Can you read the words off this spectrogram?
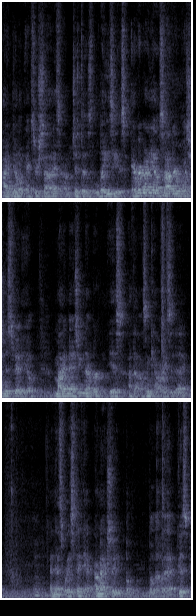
I don't exercise. I'm just as lazy as everybody else out there watching this video. My magic number is 1,000 calories a day. Mm. And that's what I stick at. I'm actually below that because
